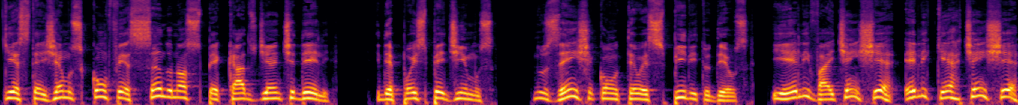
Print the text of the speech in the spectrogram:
que estejamos confessando nossos pecados diante dele. E depois pedimos: nos enche com o teu Espírito, Deus, e Ele vai te encher, Ele quer te encher.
